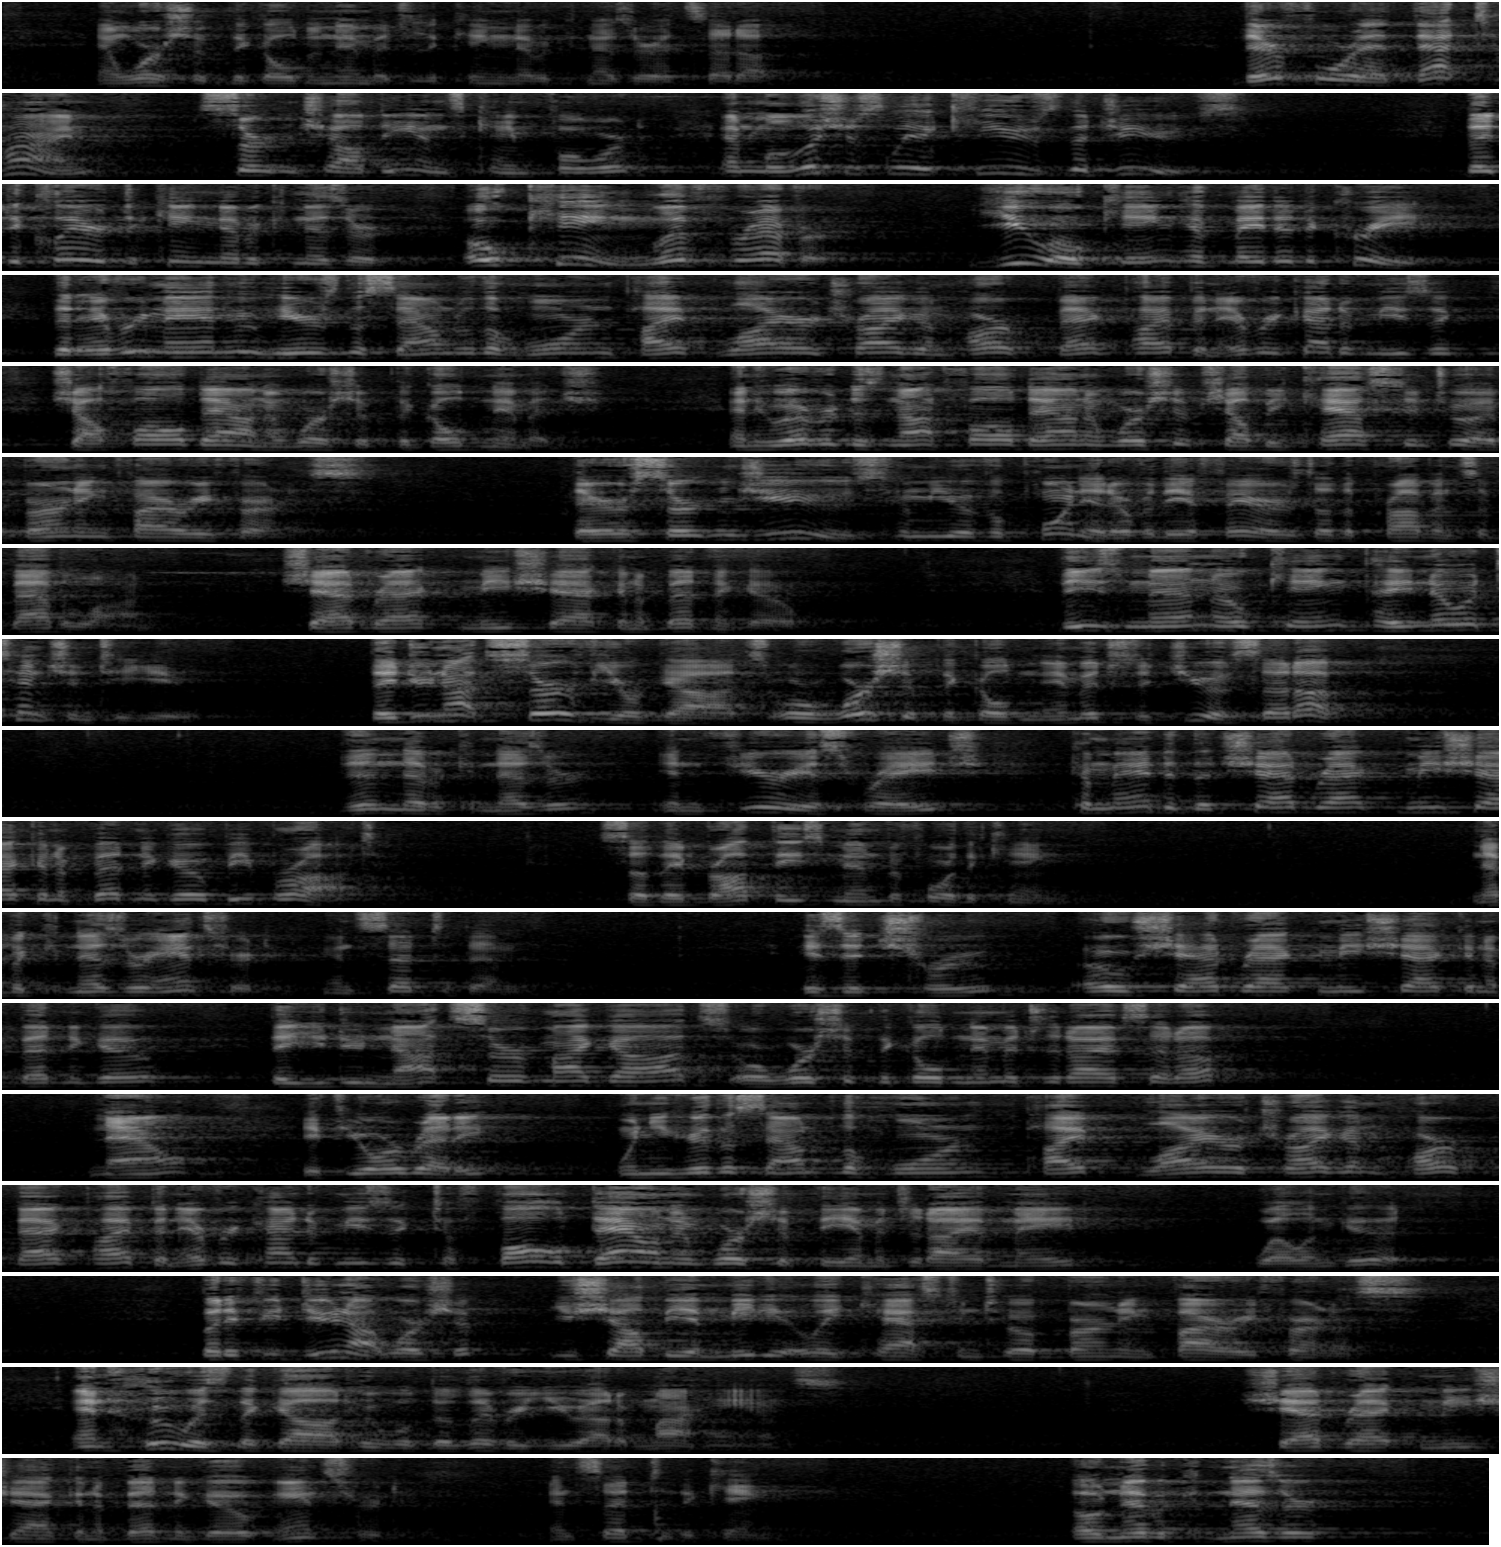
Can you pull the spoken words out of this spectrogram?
and worshiped the golden image that King Nebuchadnezzar had set up. Therefore, at that time, certain Chaldeans came forward and maliciously accused the Jews. They declared to King Nebuchadnezzar, O king, live forever. You, O king, have made a decree that every man who hears the sound of the horn, pipe, lyre, trigon, harp, bagpipe, and every kind of music shall fall down and worship the golden image. And whoever does not fall down and worship shall be cast into a burning fiery furnace. There are certain Jews whom you have appointed over the affairs of the province of Babylon Shadrach, Meshach, and Abednego. These men, O king, pay no attention to you. They do not serve your gods or worship the golden image that you have set up. Then Nebuchadnezzar, in furious rage, commanded that Shadrach, Meshach, and Abednego be brought. So they brought these men before the king. Nebuchadnezzar answered and said to them, Is it true, O Shadrach, Meshach, and Abednego, that you do not serve my gods or worship the golden image that I have set up? Now, if you are ready, when you hear the sound of the horn, pipe, lyre, trigon, harp, bagpipe, and every kind of music, to fall down and worship the image that I have made, well and good. But if you do not worship, you shall be immediately cast into a burning fiery furnace. And who is the God who will deliver you out of my hands? Shadrach, Meshach, and Abednego answered and said to the king, O Nebuchadnezzar,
